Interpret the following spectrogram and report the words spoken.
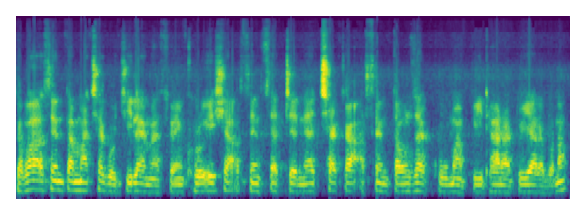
ကမ္ဘာအဆင့်သတ်မှတ်ချက်ကိုကြည့်လိုက်မှဆိုရင်ခရိုအေးရှားအဆင့်7နဲ့ချက်ကအဆင့်39မှာပေးထားတာတွေ့ရတယ်ပေါ့နော်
